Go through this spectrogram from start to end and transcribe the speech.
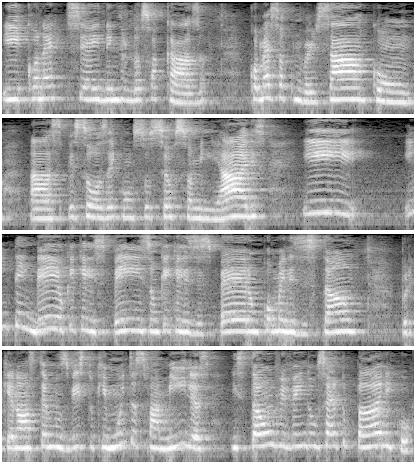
e conecte-se aí dentro da sua casa. Começa a conversar com as pessoas aí, com os seus familiares e entender o que, que eles pensam, o que, que eles esperam, como eles estão porque nós temos visto que muitas famílias estão vivendo um certo pânico,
